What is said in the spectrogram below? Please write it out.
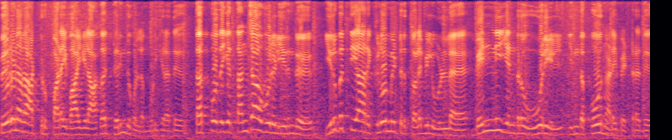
பெருநராற்று படை வாயிலாக தெரிந்து கொள்ள முடிகிறது. தற்போதைய தஞ்சாவூரில் இருந்து இருபத்தி ஆறு கிலோமீட்டர் தொலைவில் உள்ள வெண்ணி என்ற ஊரில் இந்த போர் நடைபெற்றது.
